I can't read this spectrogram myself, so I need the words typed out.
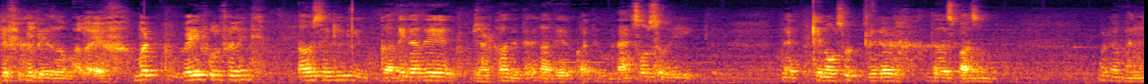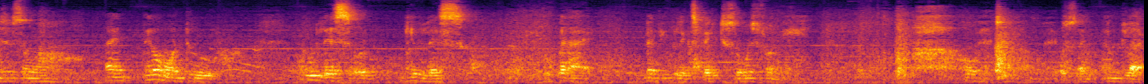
Difficult days of my life but very fulfilling I was thinking की गाते झटका देते ना गाते गाते. That's also very that can also trigger the spasm but I manage some to less or less I when expect so much from Oh yeah, oh, yeah. I'm, glad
